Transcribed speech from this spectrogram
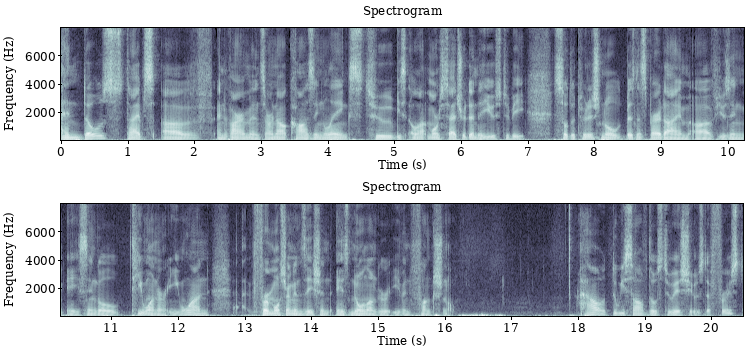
And those types of environments are now causing links to be a lot more saturated than they used to be. So the traditional business paradigm of using a single T1 or E1 uh, for most organizations is no longer even functional. How do we solve those two issues? The first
